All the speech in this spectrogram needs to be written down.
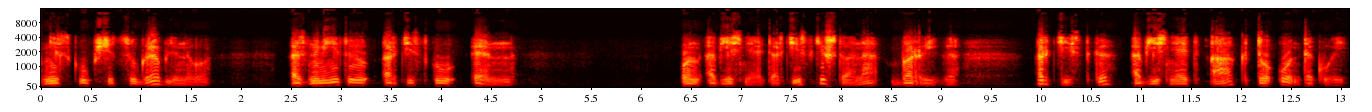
не скупщицу Грабленного, а знаменитую артистку Н. Он объясняет артистке, что она барыга. Артистка объясняет А, кто он такой.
